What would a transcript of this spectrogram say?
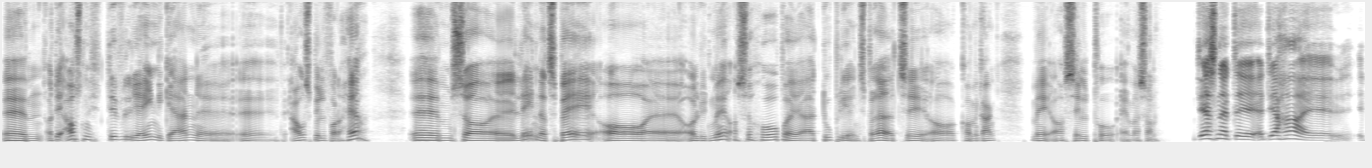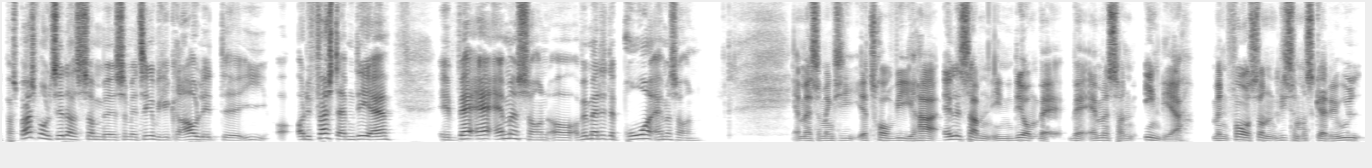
Øh, og det afsnit, det vil jeg egentlig gerne øh, øh afspille for dig her. Øh, så øh, læn dig tilbage og, øh, og lyt med, og så håber jeg, at du bliver inspireret til at komme i gang med at sælge på Amazon. Det er sådan, at, øh, at jeg har øh, et par spørgsmål til dig, som, øh, som jeg tænker, vi kan grave lidt i. Og, og det første af dem, det er, hvad er Amazon, og, og hvem er det, der bruger Amazon? Jamen altså, man kan sige, jeg tror, vi har alle sammen en idé om, hvad, hvad Amazon egentlig er men for sådan ligesom at skære det ud,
